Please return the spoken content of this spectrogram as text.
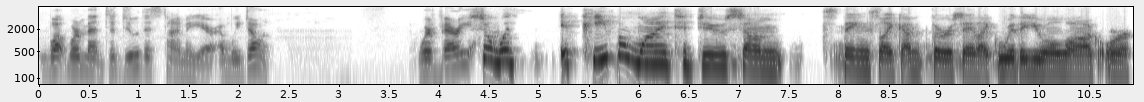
what we're meant to do this time of year and we don't we're very So with if people wanted to do some things like on Thursday, like with a Yule log, or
